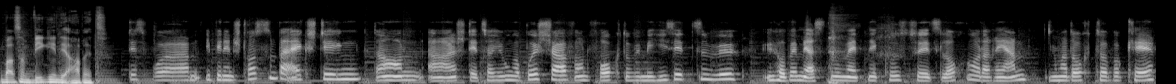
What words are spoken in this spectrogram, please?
war es am Weg in die Arbeit. Das war, ich bin in den Straßenbahn eingestiegen, dann äh, steht so ein junger Bursch auf und fragt, ob ich mich hinsetzen will. Ich habe im ersten Moment nicht gewusst, soll ich jetzt lachen oder rennen. Ich habe mir gedacht, hab, okay,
